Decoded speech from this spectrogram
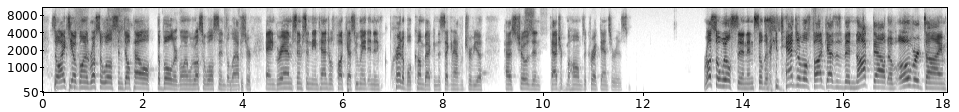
so ITL going with Russell Wilson, Del Powell, the bowler, going with Russell Wilson, the Labster, and Graham Simpson, the Intangibles podcast, who made an incredible comeback in the second half of trivia, has chosen Patrick Mahomes. The correct answer is Russell Wilson. And so the Intangibles podcast has been knocked out of overtime.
